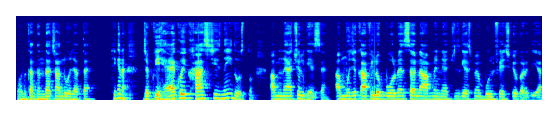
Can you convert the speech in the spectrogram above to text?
उनका धंधा चालू हो जाता है, ठीक है ना? जबकि है कोई ख़ास चीज़ नहीं दोस्तों, अब नेचुरल गैस है, अब मुझे काफ़ी लोग बोल रहे हैं सर आपने नेचुरल गैस में बुल फ़ेज़ क्यों कर दिया?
